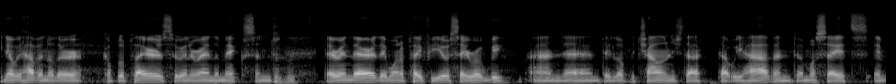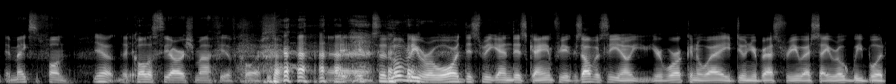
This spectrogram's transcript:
you know we have another couple of players who are in around the mix, and Mm-hmm. they're in there. They want to play for USA Rugby, and uh, they love the challenge that, that we have. And I must say, it's it, it makes it fun. Yeah. they call us the Irish Mafia, of course. Uh, it's a lovely reward this weekend, this game for you, because obviously you know you're working away, doing your best for USA Rugby, but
